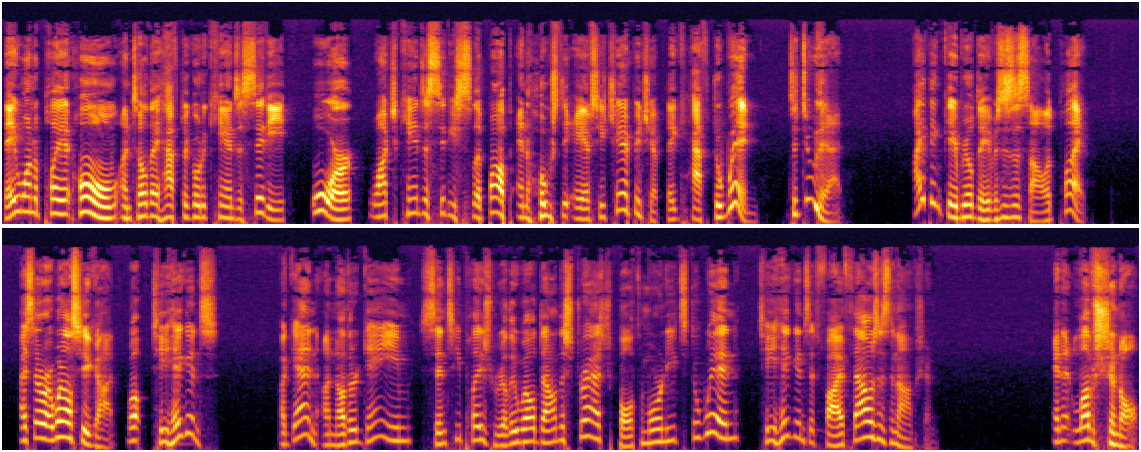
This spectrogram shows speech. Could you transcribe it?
They want to play at home until they have to go to Kansas City or watch Kansas City slip up and host the AFC Championship. They have to win to do that. I think Gabriel Davis is a solid play. I said, all right, what else you got? Well, Tee Higgins. Again, another game. Since he plays really well down the stretch, Baltimore needs to win. Tee Higgins at 5,000 is an option. And it loves Shenault.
